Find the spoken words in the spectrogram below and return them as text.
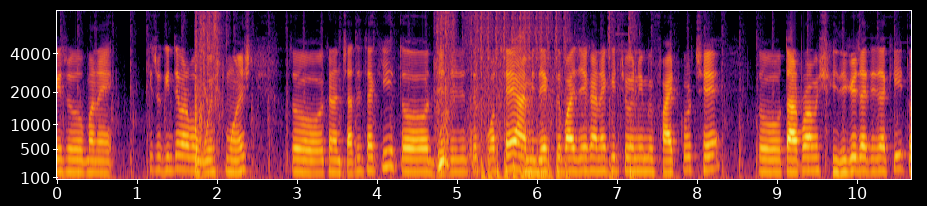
কিছু মানে কিছু কিনতে পারব ওয়েস্ট মোয়েস্ট তো এখানে যাতে থাকি, তো যেতে যেতে পথে আমি দেখতে পাই যে এখানে কিছু এনিমি ফাইট করছে, তো তারপর আমি সেদিকে যাইতে থাকি, তো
